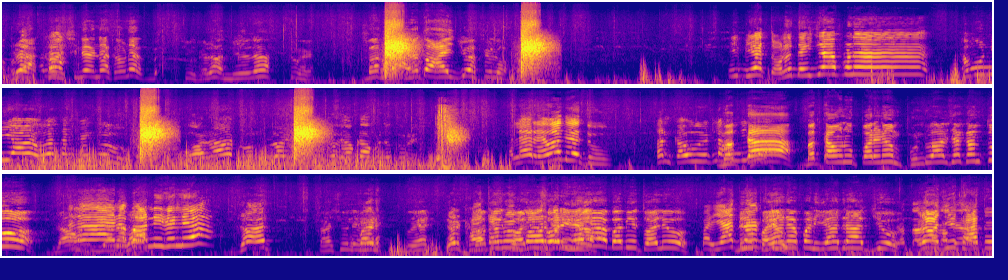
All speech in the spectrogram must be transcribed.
અભરે. ખસ ને ને કહું શું હે? મેલ. ને. શું હે? બકા હવે તો આઈ ગયો પેલો. ઈ બે તોલે દઈ જાય પણ હમુ નહીં આવે હવે તને કહી દઉં. ઓરા, તો બોલાવી, તો પર જતું રહી. અલા રહેવા દે તું. તને કહું એટલે. પરિણામ ભૂંડું આવશે ગમતું જા, એને બાની હે લ્યા. જા, હેડ. કશું નહીં ઉપાડ. હેડ, તું હેડ. યાર, ખાતાનો બબી કરી છોડી બબી તોલ્યું. પણ યાદ પણ યાદ રાખજો. અરે, થાતું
